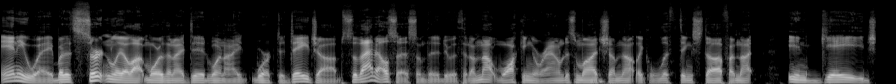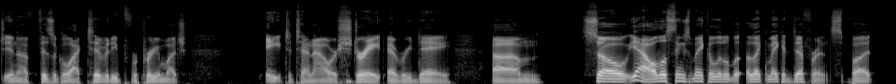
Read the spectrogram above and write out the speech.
anyway, but it's certainly a lot more than I did when I worked a day job. So that also has something to do with it. I'm not walking around as much. I'm not like lifting stuff. I'm not engaged in a physical activity for pretty much eight to 10 hours straight every day. Um, so yeah, all those things make a little bit like make a difference, but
